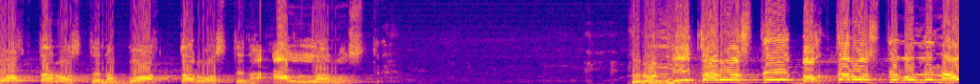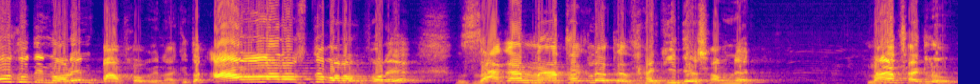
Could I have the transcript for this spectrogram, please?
বক্তার হস্তে না, বক্তার হস্তে না, আল্লাহর হস্তে। কোন নেতার হস্তে, বক্তার হস্তে বললে নাও যদি নড়েন, পাপ হবে না। কিন্তু আল্লাহর হস্তে বলার পরে জাগা না থাকলেও একটা ঝাঁকি দিয়ে সামনে। না থাকলেও।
